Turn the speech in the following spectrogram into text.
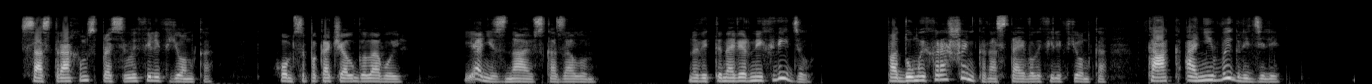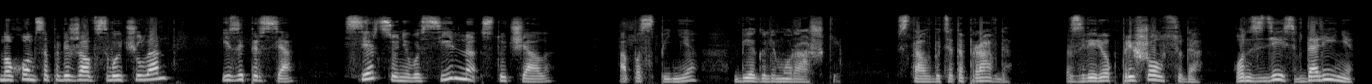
— со страхом спросила Филифьонка. Хомса покачал головой. — Я не знаю, — сказал он. — Но ведь ты, наверное, их видел. — Подумай хорошенько, — настаивала Филифьонка, — как они выглядели. Но Хомса побежал в свой чулан и заперся. Сердце у него сильно стучало, а по спине бегали мурашки. Стало быть, это правда. Зверек пришел сюда. Он здесь, в долине.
